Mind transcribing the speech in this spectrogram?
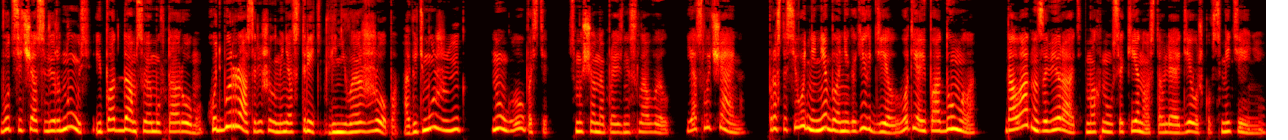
«Вот сейчас вернусь и поддам своему второму. Хоть бы раз решил меня встретить, ленивая жопа, а ведь мужик». «Ну, глупости», — смущенно произнесла Вэл. «Я случайно. Просто сегодня не было никаких дел, вот я и подумала». «Да ладно завирать», — махнулся Кену, оставляя девушку в смятении.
